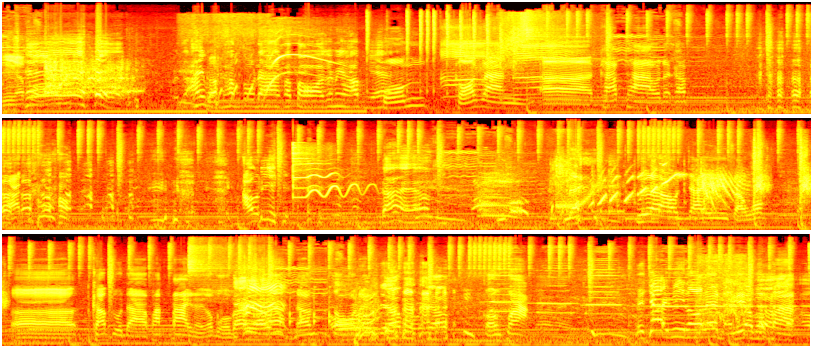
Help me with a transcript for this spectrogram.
นี่ครับผเฮ้ม จะให้ผมทำโซดาสตอใช่ไหมครับเนี้ยผมขอสั่งอ่าคราฟทาวนะครับคราฟทาวเอาดิ ได้ครับและเพื่อเอาใจสาวกเอ่อคราฟโซดาภาคใต้หน่อยครับผมได้ครับน้ำโตนะโอ้เดี๋ยวผมเดี๋ยวของฝาก ไม่ใช่พี่รอเล่น อันนี้เอามาฝากโอ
